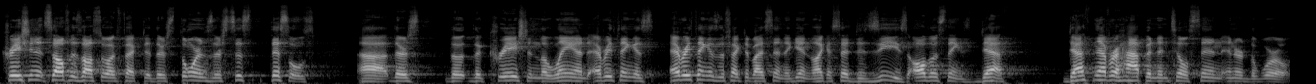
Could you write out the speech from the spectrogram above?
Creation itself is also affected. There's thorns, there's thistles, uh, there's the, the creation, the land, everything is, everything is affected by sin. Again, like I said, disease, all those things, death. Death never happened until sin entered the world.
